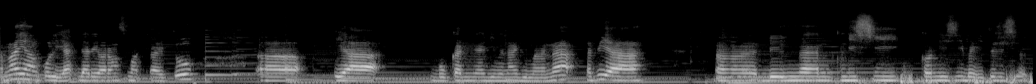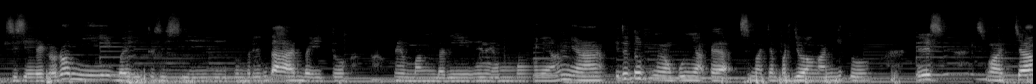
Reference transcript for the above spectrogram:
Karena yang aku lihat dari orang Sumatera itu uh, ya bukannya gimana gimana, tapi ya uh, dengan kondisi kondisi baik itu sisi, sisi ekonomi, baik itu sisi pemerintahan, baik itu memang dari nenek moyangnya itu tuh memang punya kayak semacam perjuangan gitu jadi semacam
